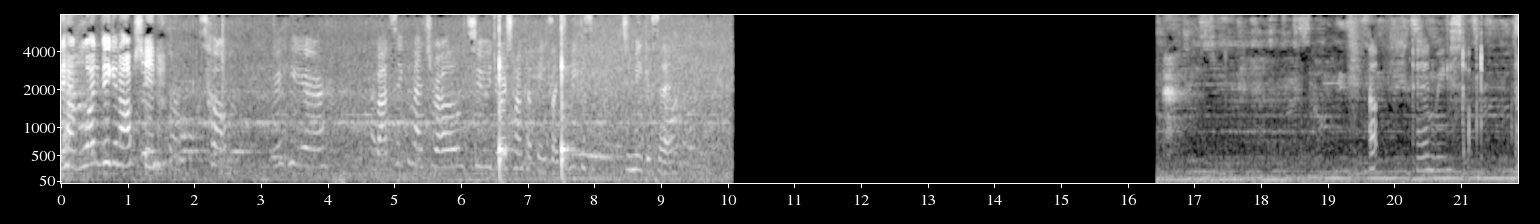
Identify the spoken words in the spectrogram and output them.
They have one vegan option. About to take the metro to Georgetown Cupcakes, like Jameika, Jameika said. Oh, and we stopped.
